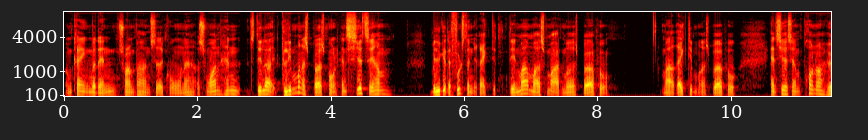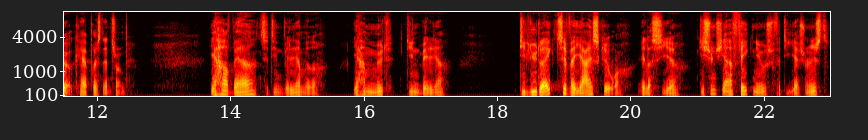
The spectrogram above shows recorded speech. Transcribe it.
omkring, hvordan Trump har håndteret corona. Og Swan, han stiller et glimrende spørgsmål. Han siger til ham, hvilket er fuldstændig rigtigt. Det er en meget, meget smart måde at spørge på. Meget rigtig måde at spørge på. Han siger til ham, prøv nu at høre, kære præsident Trump. Jeg har været til dine vælgermøder. Jeg har mødt dine vælgere. De lytter ikke til, hvad jeg skriver eller siger. De synes, jeg er fake news, fordi jeg er journalist.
